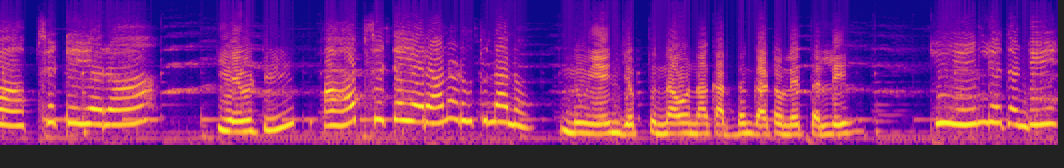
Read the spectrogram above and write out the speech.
ఆప్సెట్ అయ్యారా? ఏమిటి? ఆప్సెట్ అయ్యారా అని అడుగుతున్నాను. నువ్వేం చెప్తున్నావో నాకు అర్థం కావటం లేదు తల్లి. ఏం లేదండి.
